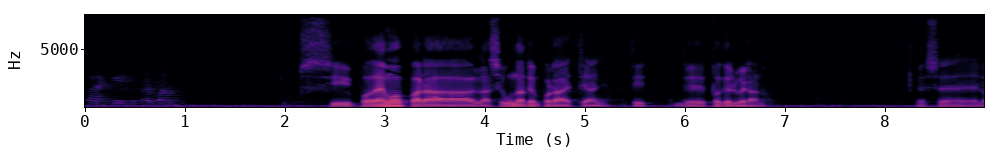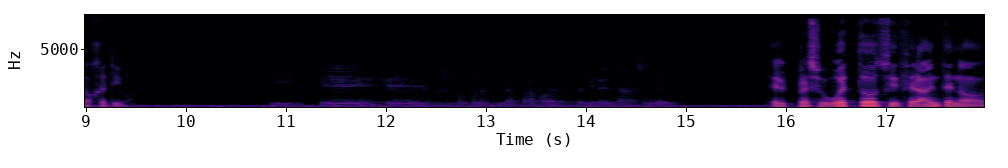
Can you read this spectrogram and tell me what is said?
¿Para qué? ¿Para cuándo? Si podemos, para la segunda temporada de este año, es decir, después del verano. Ese es el objetivo. El presupuesto, sinceramente, no,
